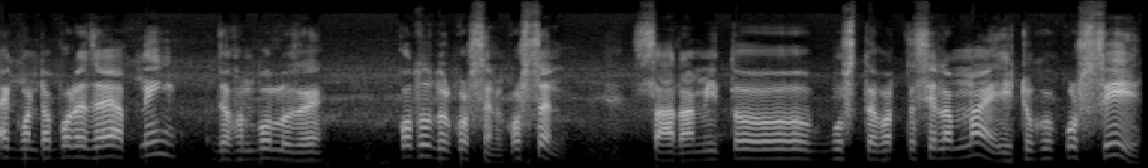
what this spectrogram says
এক ঘণ্টা পরে যায় আপনি, যখন বলল যে, কত দূর করছেন? করছেন? স্যার, আমি তো বুঝতে পারতেছিলাম না, এইটুকু করছি।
